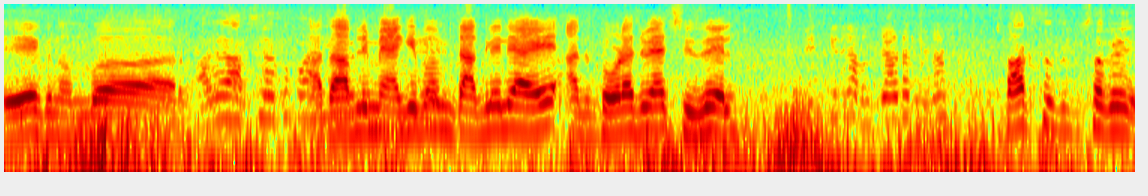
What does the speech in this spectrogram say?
एक नंबर. आता आपली मॅगी पण टाकलेली आहे. आता थोड्याच वेळात शिजेल. टाक स- सगळे.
